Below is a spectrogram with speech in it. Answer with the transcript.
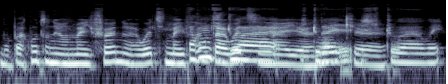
Bon, par contre, on est en my phone. euh, What's in my Par phone, contre, pas je what's dois, in my euh, je dois, Nike. euh. je dois, ouais.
